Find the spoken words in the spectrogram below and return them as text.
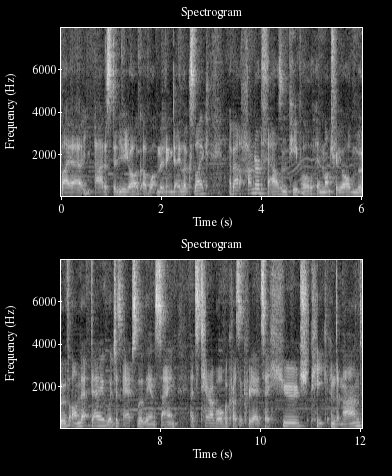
by an artist in New York of what moving day looks like. About 100,000 people in Montreal move on that day, which is absolutely insane. It's terrible because it creates a huge peak in demand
